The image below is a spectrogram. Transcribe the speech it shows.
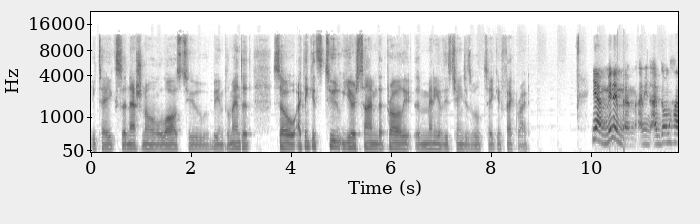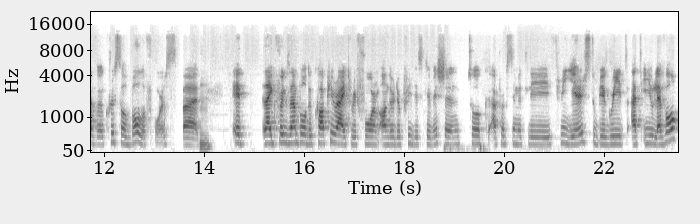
It takes uh, national laws to be implemented so I think it's two years time that probably uh, many of these changes will take effect, right? Yeah, minimum. I mean, I don't have a crystal ball, of course, but mm. it like for example the copyright reform under the previous commission took approximately three years to be agreed at eu level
